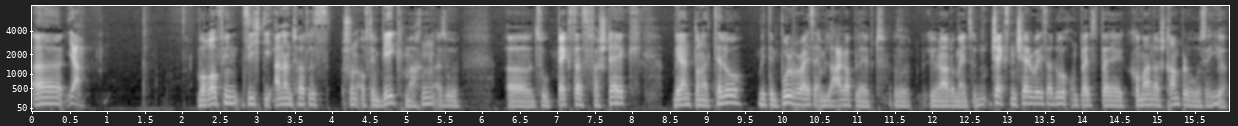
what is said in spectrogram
äh, ja. Woraufhin sich die anderen Turtles schon auf den Weg machen, also äh, zu Baxters Versteck, während Donatello mit dem Pulverizer im Lager bleibt. Also Leonardo meint du checkst den Shellracer durch und bleibst bei Commander Strampelhose hier.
